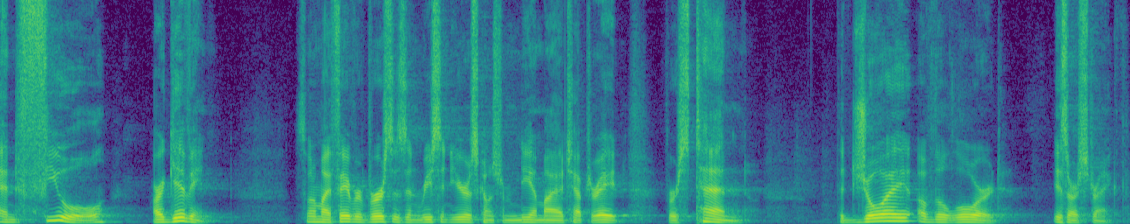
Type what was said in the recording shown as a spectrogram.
and fuel our giving. So, one of my favorite verses in recent years comes from Nehemiah chapter 8, verse 10. The joy of the Lord is our strength.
